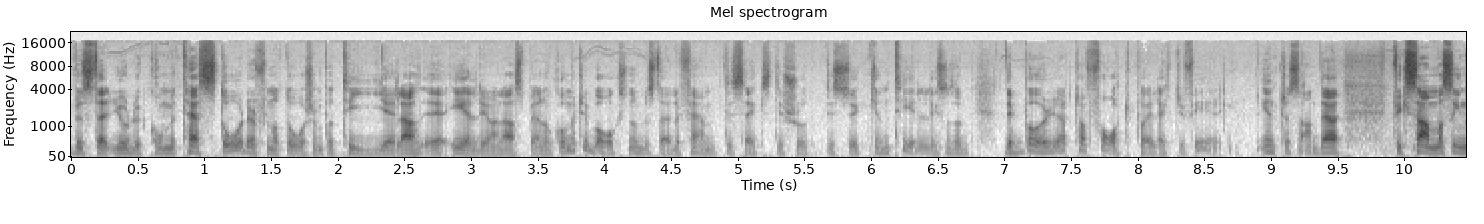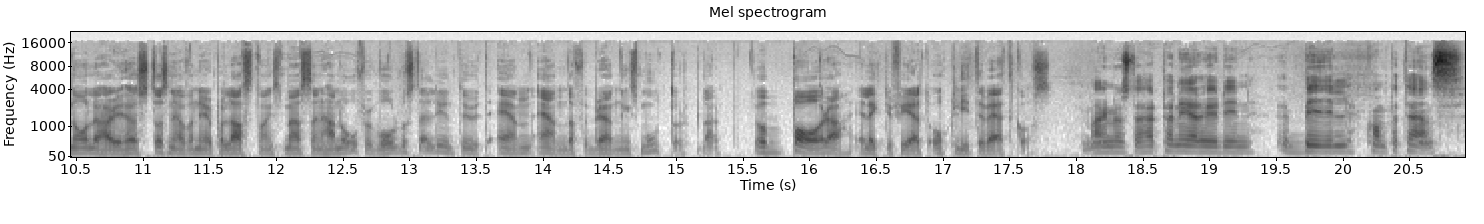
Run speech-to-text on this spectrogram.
beställ, gjorde, kom med testorder för något år sedan på 10 la, eh, eldrivna lastbilar. De kommer tillbaka och beställer 50, 60, 70 stycken till. Liksom, så det börjar ta fart på elektrifiering. Intressant. Jag fick samma signaler här i höstas när jag var nere på lastvagnsmässan i Hannover. Volvo ställde inte ut en enda förbränningsmotor där. Det var bara elektrifierat och lite vätgas. Magnus, det här tangerar ju din bilkompetens.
